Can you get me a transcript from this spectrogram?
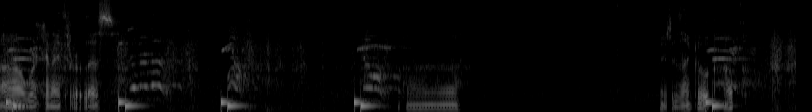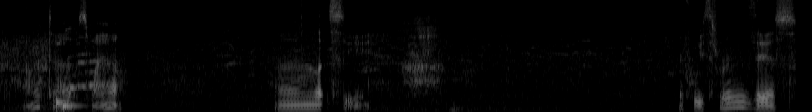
Uh, where can I throw this? Uh, wait, does that go up? Oh, it does. Wow. Uh, let's see. If we throw this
